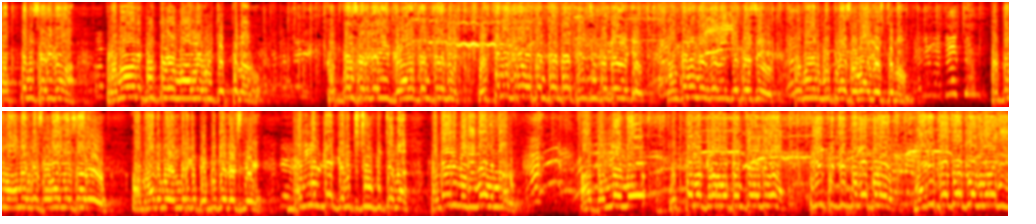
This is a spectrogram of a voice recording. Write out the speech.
తప్పనిసరిగా ప్రమాణపూర్తిగా మానవులు చెప్తున్నాను. తప్పనిసరిగా ఈ గ్రామ పంచాయతీ ఉత్తమ గ్రామ పంచాయతీ తీర్చిదిద్దడానికి కంకణం పెడతానని చెప్పేసి ప్రమాణ పూర్తిగా సవాల్ చేస్తున్నాం. పెద్దలు మామూలు కూడా సవాల్ చేశారు. ఆ మాట మీ అందరికీ పబ్లిక్లో తెలిసింది. దమ్ముంటే గెలిచి చూపించిన పదాన్ని మీరు ఇదే ఉన్నారు. ఆ దమ్మును ఉత్తమ గ్రామ పంచాయతీగా తీర్చిదిద్దినప్పుడు నడి బజార్లోకి లాగి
